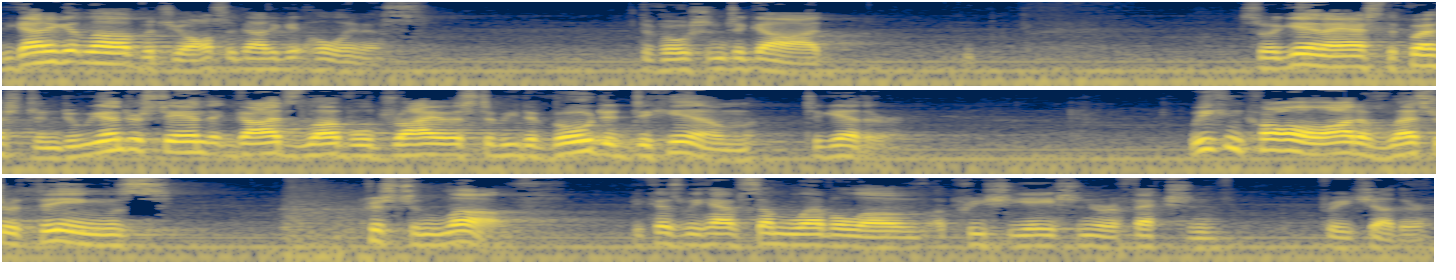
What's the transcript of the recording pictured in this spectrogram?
You got to get love, but you also got to get holiness. Devotion to God so again, I ask the question do we understand that God's love will drive us to be devoted to Him together? We can call a lot of lesser things Christian love because we have some level of appreciation or affection for each other.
